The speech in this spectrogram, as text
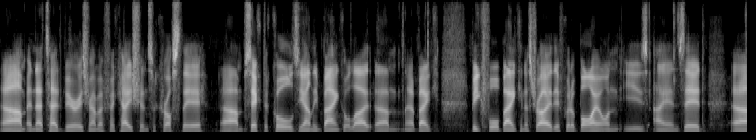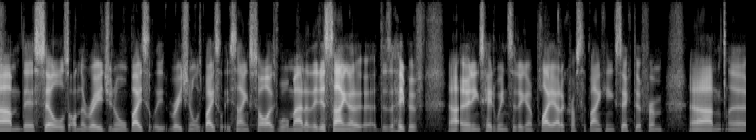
um, and that's had various ramifications across their um, sector calls. The only bank or um, uh, bank, big four bank in Australia they've got a buy on is ANZ. Um, their sells on the regional, basically regional is basically saying size will matter. They're just saying uh, there's a heap of uh, earnings headwinds that are going to play out across the banking sector, from um, uh,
